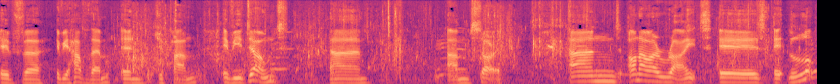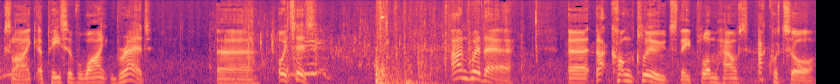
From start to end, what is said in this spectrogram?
If uh, if you have them in Japan, if you don't, um, I'm sorry. And on our right is it looks like a piece of white bread. Uh, oh, it is. And we're there. Uh, that concludes the Plum House Aqua Tour,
